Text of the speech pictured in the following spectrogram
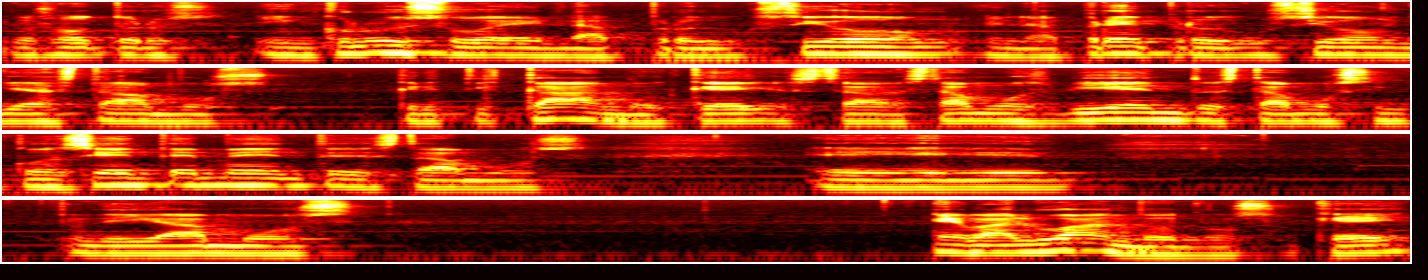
Nosotros incluso en la producción, en la preproducción ya estamos criticando, ¿ok? estamos viendo, estamos inconscientemente, estamos, eh, digamos, evaluándonos, ¿ok?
